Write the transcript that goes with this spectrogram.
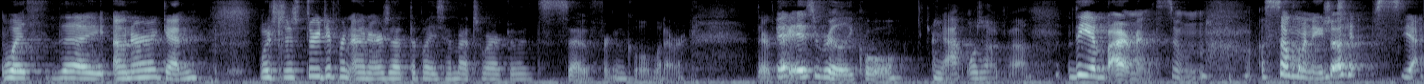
with the owner again, which there's three different owners at the place I'm about to work. and It's so freaking cool. Whatever. They're great. is really cool. Yeah, we'll talk about the environment soon. So many tips. Yeah.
